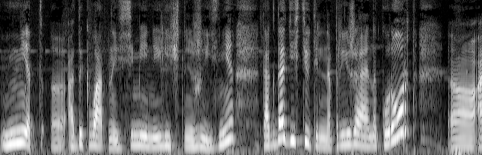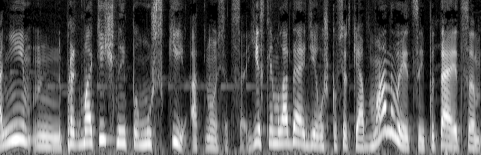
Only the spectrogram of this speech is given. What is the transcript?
нет э, адекватной семейной и личной жизни, тогда действительно, приезжая на курорт, э, они м, прагматично и по-мужски относятся. Если молодая девушка все-таки обманывается и пытается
